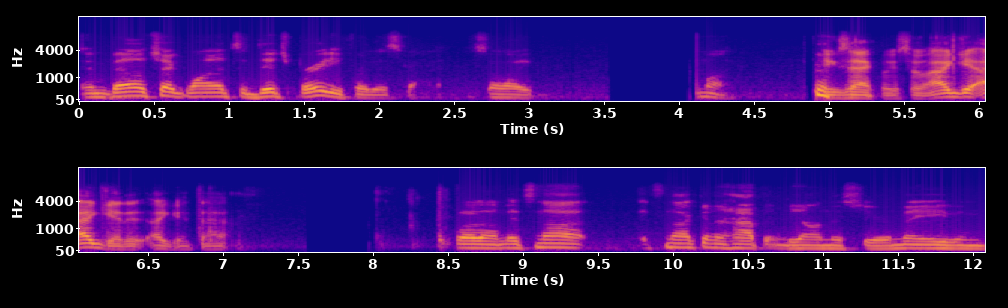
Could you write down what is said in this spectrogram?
And Belichick wanted to ditch Brady for this guy. So like, come on. Exactly. So I get, I get it. I get that. But um, it's not, it's not going to happen beyond this year. It may even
